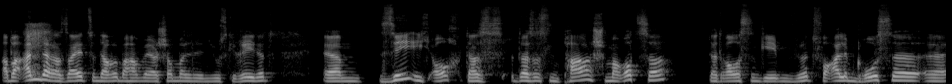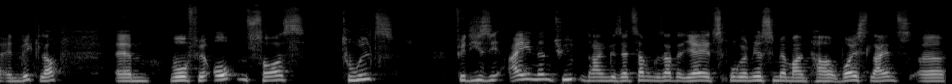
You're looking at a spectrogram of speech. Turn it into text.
Aber andererseits, und darüber haben wir ja schon mal in den News geredet, ähm, sehe ich auch, dass, dass es ein paar Schmarotzer da draußen geben wird, vor allem große äh, Entwickler, ähm, wo für Open Source Tools für die sie einen Typen dran gesetzt haben und gesagt haben, ja, jetzt programmierst du mir mal ein paar Voice Lines äh,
